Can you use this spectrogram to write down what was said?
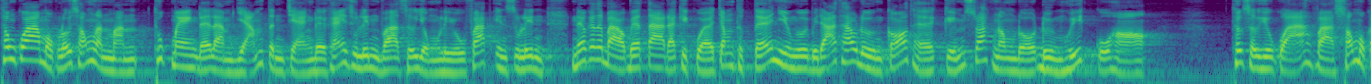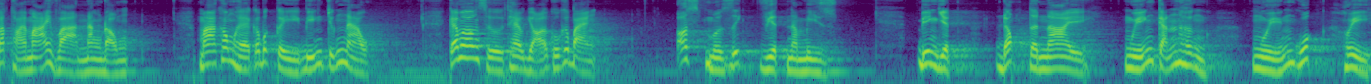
Thông qua một lối sống lành mạnh, thuốc men để làm giảm tình trạng đề kháng insulin và sử dụng liệu pháp insulin. Nếu các tế bào beta đã kiệt quệ trong thực tế, nhiều người bị đái tháo đường có thể kiểm soát nồng độ đường huyết của họ thực sự hiệu quả và sống một cách thoải mái và năng động mà không hề có bất kỳ biến chứng nào. Cảm ơn sự theo dõi của các bạn. Osmosis Vietnamese Biên dịch Dr. Nai Nguyễn Cảnh Hưng Nguyễn Quốc Huy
